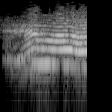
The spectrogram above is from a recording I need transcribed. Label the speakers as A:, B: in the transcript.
A: 群了。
